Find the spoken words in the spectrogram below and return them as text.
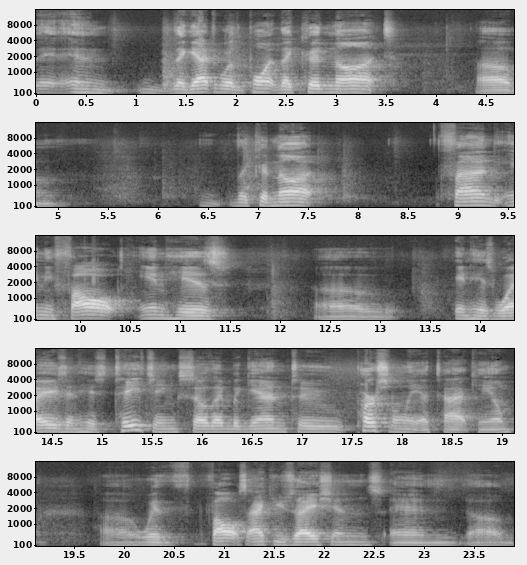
and they got to where the point they could not um, they could not find any fault in his uh, in his ways and his teachings, so they began to personally attack him uh, with false accusations and um,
